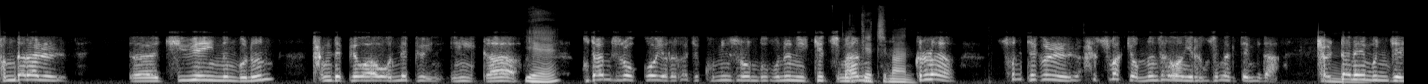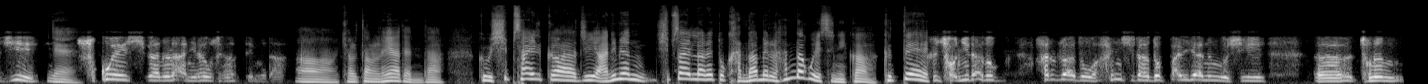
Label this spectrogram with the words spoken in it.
전달할 어 지위에 있는 분은 당 대표와 원 대표이니까 예. 부담스럽고 여러 가지 고민스러운 부분은 있겠지만 있겠지만 그러나 선택을 할 수밖에 없는 상황이라고 생각됩니다. 결단의 음. 문제지 예. 숙고의 시간은 아니라고 생각됩니다. 아, 결단을 해야 된다. 그 14일까지 아니면 14일 날에 또 간담회를 한다고 했으니까 그때 그 전이라도 하루라도 한 시라도 빨리 하는 것이 어 저는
